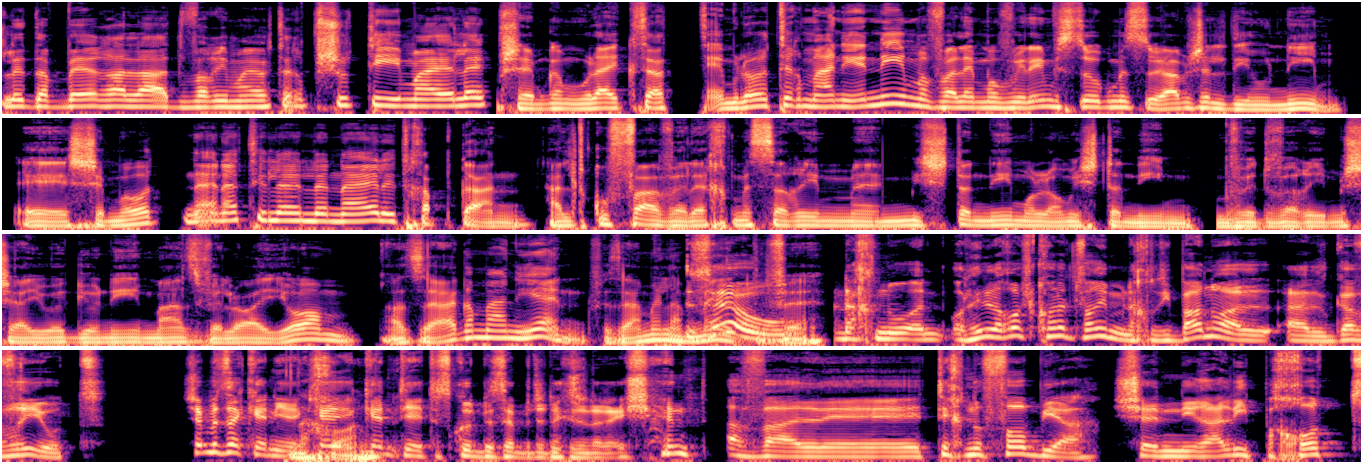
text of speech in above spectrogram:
לדבר על הדברים היותר פשוטים האלה, שהם שהם גם אולי קצת, הם לא יותר מעניינים, אבל הם מובילים סוג מסוים של דיונים, אה, שמאוד נהניתי לנהל איתך כאן, על תקופה ועל איך מסרים אה, משתנים או לא משתנים, ודברים שהיו הגיוניים אז ולא היום, אז זה היה גם מעניין, וזה היה מלמד. זהו, ו... אנחנו עולים לראש כל הדברים, אנחנו דיברנו על, על גבריות. שבזה כן יהיה, נכון. כן, כן תהיה התעסקות בזה Next Generation, אבל uh, טכנופוביה שנראה לי פחות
